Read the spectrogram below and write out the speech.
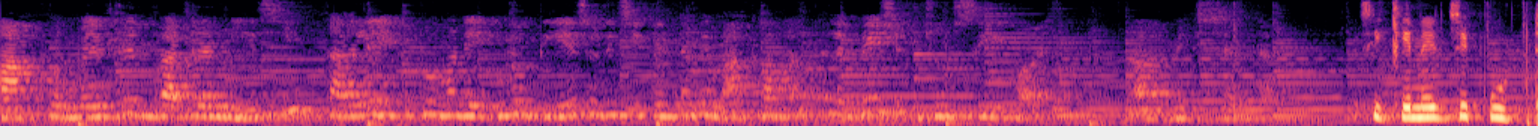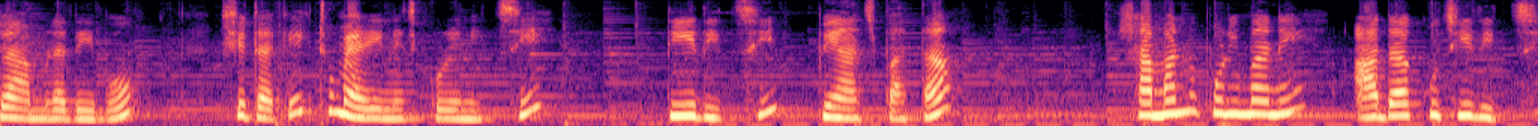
মাখন মেল্টেড বাটার নিয়েছি। তাহলে একটু মানে এগুলো দিয়ে যদি চিকেনটাকে মাখা হয়, তাহলে বেশ জুসি হয় মিক্সচারটা চিকেনের যে কুটটা আমরা দেব, সেটাকে একটু ম্যারিনেট করে নিচ্ছি। দিয়ে দিচ্ছি পেঁয়াজ পাতা সামান্য পরিমাণে আদা কুচি দিচ্ছি।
